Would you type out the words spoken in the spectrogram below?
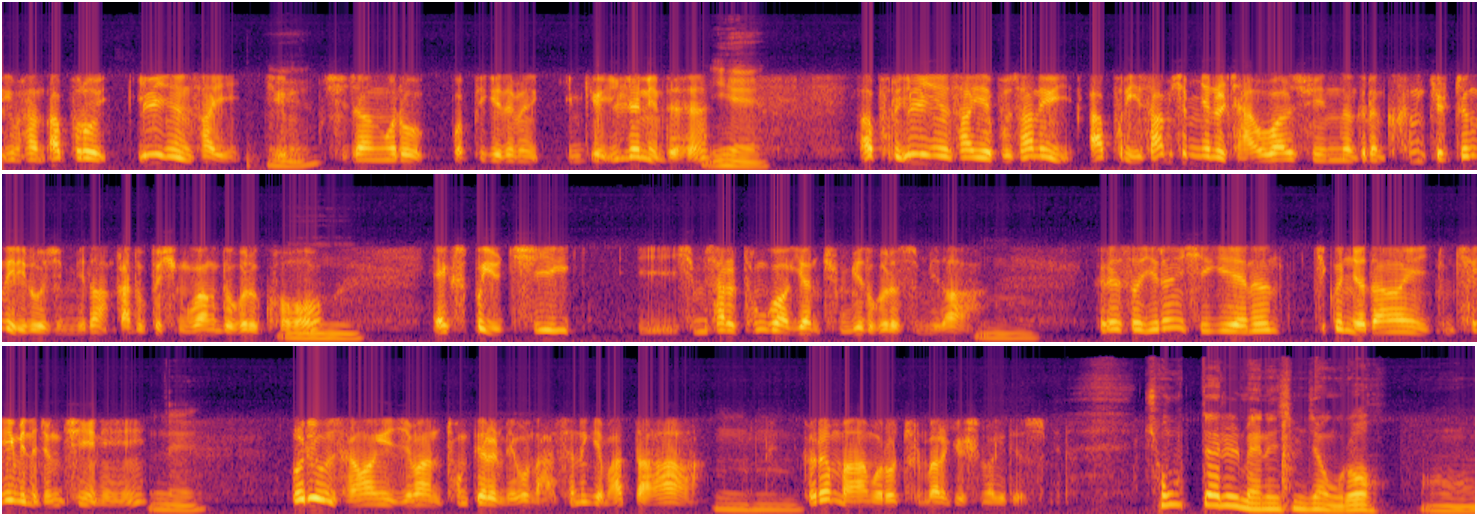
지금 한 앞으로 1, 2년 사이 지금 예. 시장으로 뽑히게 되면 임기가 1년인데 예. 앞으로 1, 2년 사이에 부산의 앞으로 2, 30년을 좌우할 수 있는 그런 큰 결정들이 이루어집니다. 가덕도 신공항도 그렇고 음. 엑스포 유치 이 심사를 통과하기 위한 준비도 그렇습니다. 음. 그래서 이런 시기에는 집권 여당의 좀 책임 있는 정치인이 네. 어려운 상황이지만 총대를 메고 나서는 게 맞다. 음, 그런 마음으로 출마를 결심하게 되었습니다. 총대를 매는 심정으로. 어,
